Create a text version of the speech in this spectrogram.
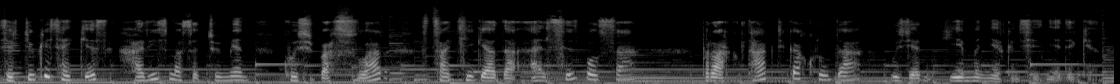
Зерттеуге сәйкес харизмасы төмен көшбасшылар стратегияда әлсіз болса бірақ тактика құруда өздерін емін еркін сезінеді екен.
